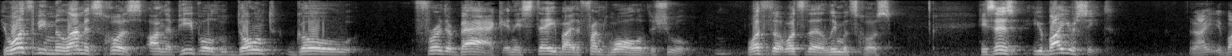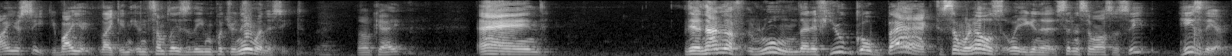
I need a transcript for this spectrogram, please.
he wants to be Milamed Schus on the people who don't go further back and they stay by the front wall of the shul. What's the what's the limud schus? He says you buy your seat, right? You buy your seat. You buy your like in, in some places they even put your name on the seat, okay? And there's not enough room that if you go back to somewhere else, what you're gonna sit in someone else's seat? He's there.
